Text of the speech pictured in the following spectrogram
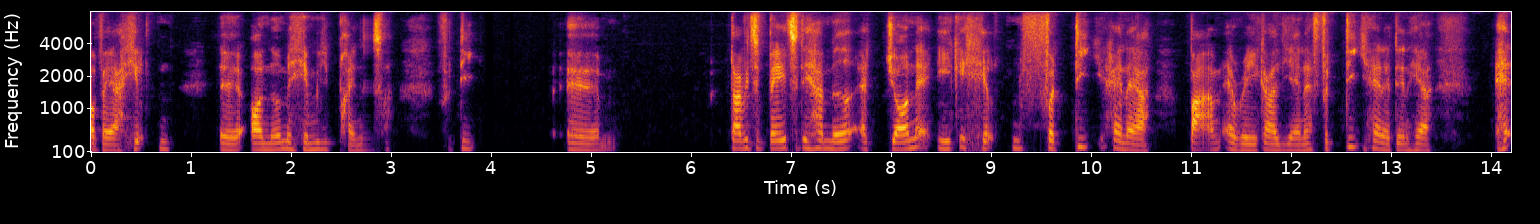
at være helten øh, og noget med hemmelige prinser. Fordi øh, der er vi tilbage til det her med, at John er ikke helten, fordi han er barn af Rhaegar og Lyanna, fordi han er den her han,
